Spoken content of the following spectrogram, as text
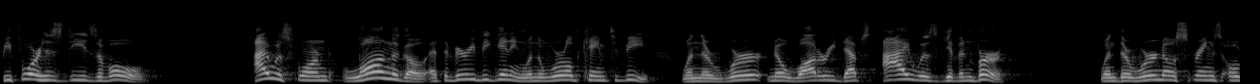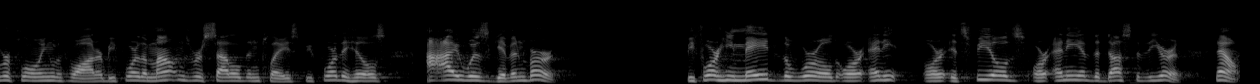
before his deeds of old. I was formed long ago, at the very beginning, when the world came to be. When there were no watery depths, I was given birth. When there were no springs overflowing with water, before the mountains were settled in place, before the hills, I was given birth before he made the world or any or its fields or any of the dust of the earth. Now,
